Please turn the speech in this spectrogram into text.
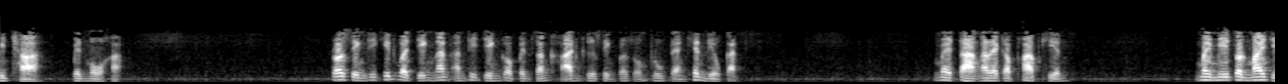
วิชชาเป็นโมหะ เพราะสิ่งที่คิดว่าจริงนั้น อันที่จริงก็เป็นสังขารคือสิ่งผสมปรุงแต่งเช่นเดียวกัน ไม่ต่างอะไรกับภาพเขียน ไม่มีต้นไม้จ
